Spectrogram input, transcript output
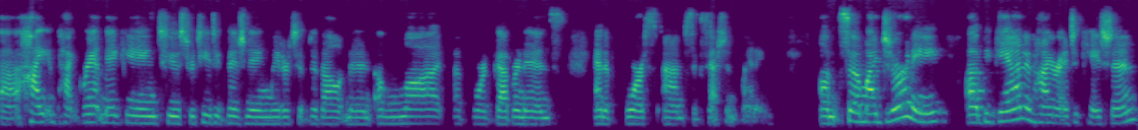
uh, high impact grant making to strategic visioning, leadership development, a lot of board governance, and of course, um, succession planning. Um, so my journey uh, began in higher education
